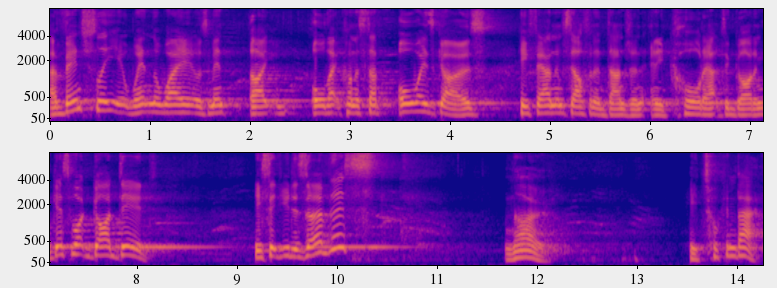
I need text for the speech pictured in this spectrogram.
Eventually, it went the way it was meant, like all that kind of stuff always goes. He found himself in a dungeon and he called out to God. And guess what God did? He said, You deserve this? No. He took him back.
